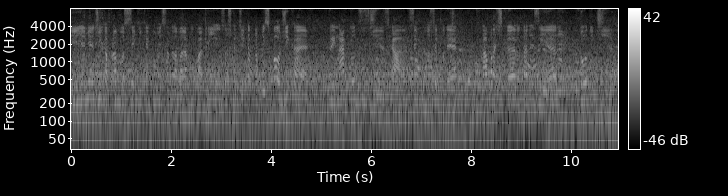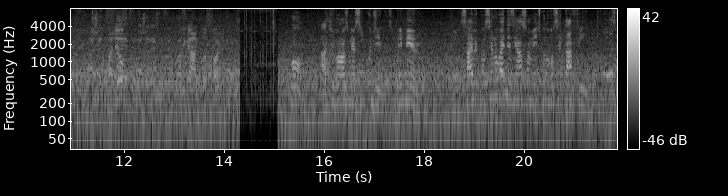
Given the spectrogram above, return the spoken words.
E a minha dica para você que quer começar a trabalhar com quadrinhos, acho que a, dica, a principal dica é treinar todos os dias, cara. Sempre que você puder, tá praticando, tá desenhando todo dia. Valeu? Obrigado, boa sorte. Bom, aqui vão as minhas cinco dicas. Primeiro, saiba que você não vai desenhar somente quando você está afim. Você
